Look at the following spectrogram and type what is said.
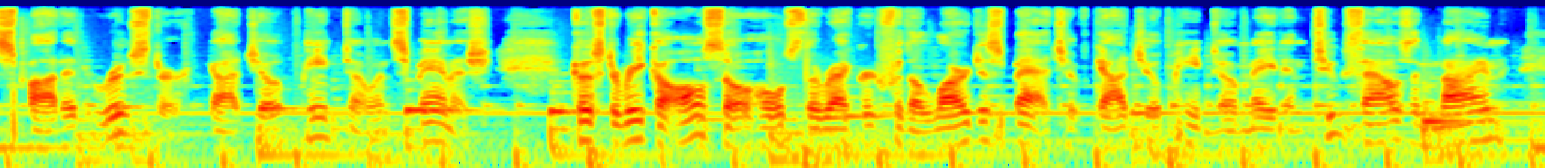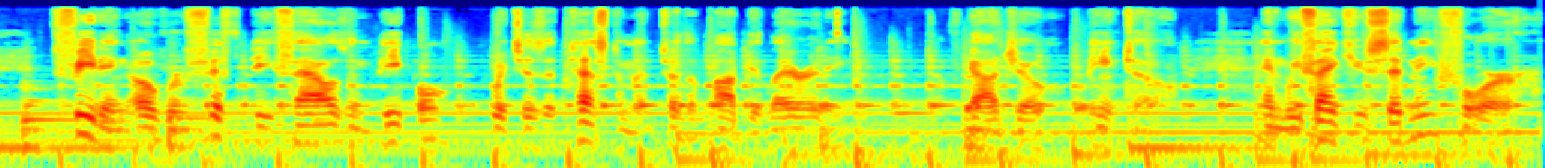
spotted rooster, gallo pinto in Spanish. Costa Rica also holds the record for the largest batch of gallo pinto made in 2009, feeding over 50,000 people, which is a testament to the popularity of gallo pinto. And we thank you, Sidney, for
